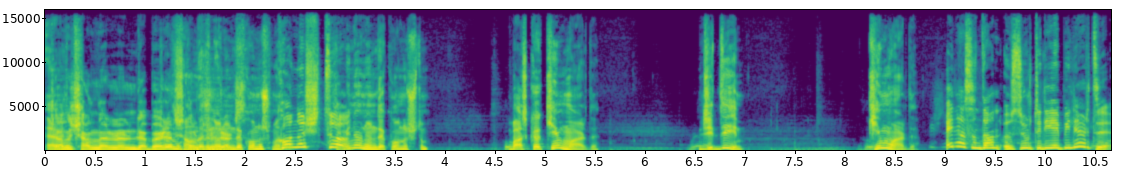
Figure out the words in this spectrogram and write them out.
Evet. Çalışanların önünde böyle mi Çalışanların konuşacaksın? önünde konuşmadım. Konuştu. Kimin önünde konuştum? Başka kim vardı? Ciddiyim. Kim vardı? En azından özür dileyebilirdi.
